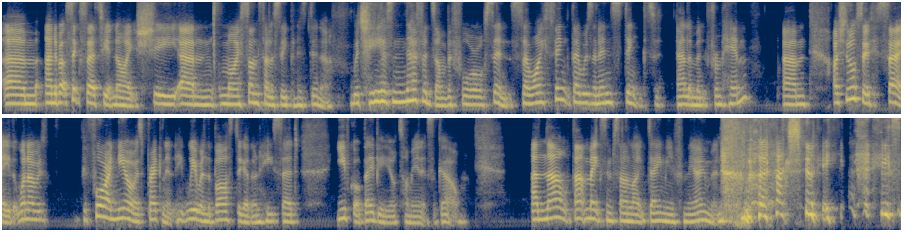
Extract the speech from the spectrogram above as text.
Um, and about 6.30 at night, she, um, my son fell asleep in his dinner, which he has never done before or since. So I think there was an instinct element from him. Um, I should also say that when I was, before I knew I was pregnant, we were in the bath together and he said, you've got a baby in your tummy and it's a girl and now that makes him sound like Damien from The Omen, but actually, he's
